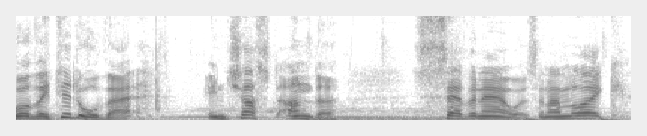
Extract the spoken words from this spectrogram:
Well, they did all that in just under seven hours. And unlike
